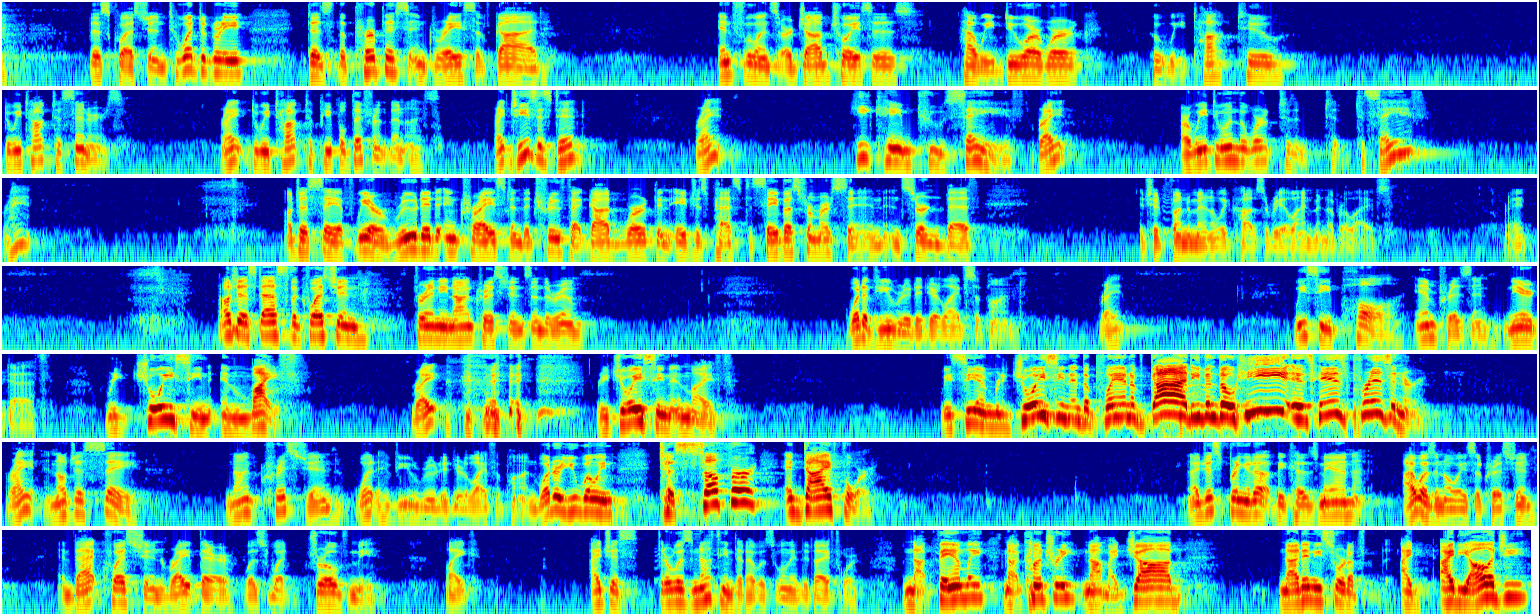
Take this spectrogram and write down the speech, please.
this question? To what degree does the purpose and grace of God influence our job choices, how we do our work, who we talk to? Do we talk to sinners? Right? Do we talk to people different than us? Right? Jesus did. Right? He came to save, right? Are we doing the work to, to, to save? Right? I'll just say if we are rooted in Christ and the truth that God worked in ages past to save us from our sin and certain death, it should fundamentally cause a realignment of our lives. Right? I'll just ask the question for any non Christians in the room What have you rooted your lives upon? Right? We see Paul in prison, near death, rejoicing in life. Right? rejoicing in life. We see him rejoicing in the plan of God, even though he is his prisoner. Right? And I'll just say, non Christian, what have you rooted your life upon? What are you willing to suffer and die for? I just bring it up because, man, I wasn't always a Christian. And that question right there was what drove me. Like, I just, there was nothing that I was willing to die for. Not family, not country, not my job, not any sort of ideology.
